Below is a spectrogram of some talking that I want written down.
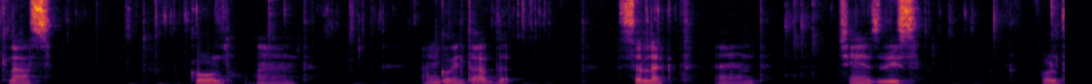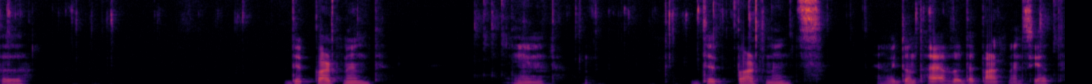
Class call and I'm going to add select and change this for the department in departments and we don't have the departments yet.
